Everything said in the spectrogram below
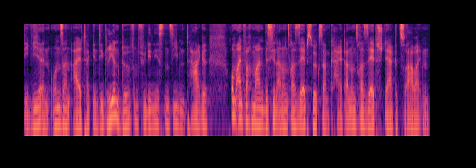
die wir in unseren Alltag integrieren dürfen für die nächsten sieben Tage, um einfach mal ein bisschen an unserer Selbstwirksamkeit, an unserer Selbststärke zu arbeiten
